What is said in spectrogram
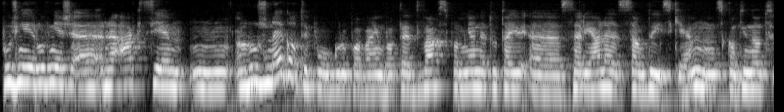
później również e, reakcje mm, różnego typu ugrupowań, bo te dwa wspomniane tutaj seriale saudyjskie, skądinąd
